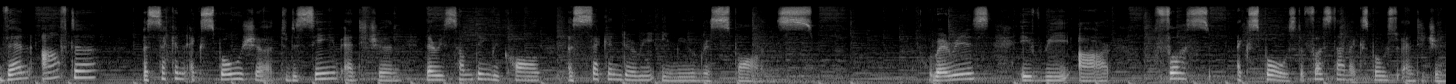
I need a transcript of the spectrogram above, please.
then after a second exposure to the same antigen, there is something we call a secondary immune response. Whereas if we are first exposed, the first time exposed to antigen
